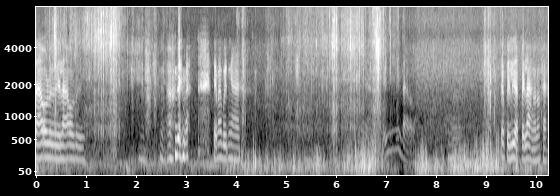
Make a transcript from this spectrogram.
ลาวเอาเลยลาวเอาเลย ได้ไหมได้ไหมเบิดงาจะไปเลือกไปล่างแล้วนะค่ะ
